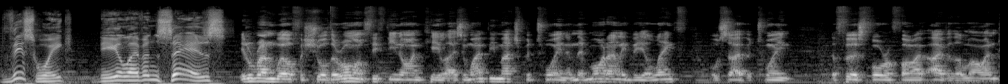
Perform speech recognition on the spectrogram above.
This week, Neil Evans says It'll run well for sure. They're all on 59 kilos. There won't be much between them. There might only be a length or so between the first four or five over the line.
